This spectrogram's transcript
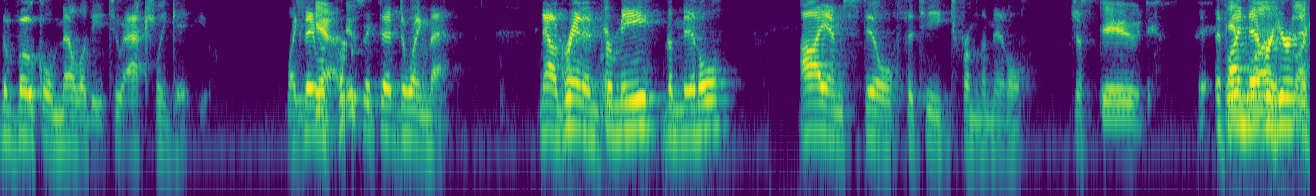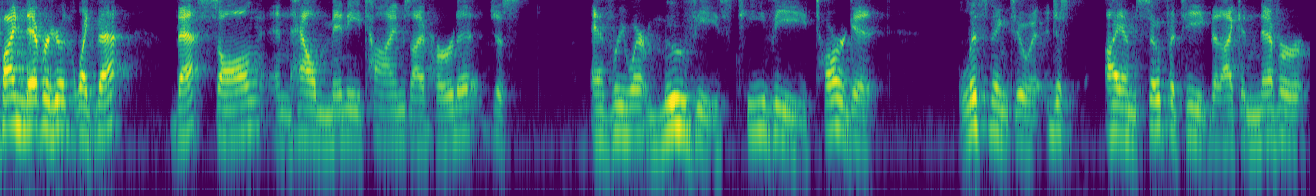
the vocal melody to actually get you. Like they Yeah, were perfect at doing that. Now, granted, for me, the middle, I am still fatigued from the middle. Just dude. if I never hear like- if I never hear like that that song and how many times I've heard it just everywhere movies TV Target listening to it it just I am so fatigued that I can never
